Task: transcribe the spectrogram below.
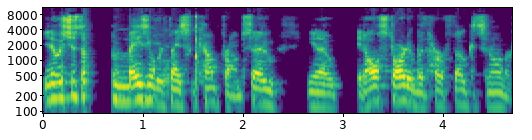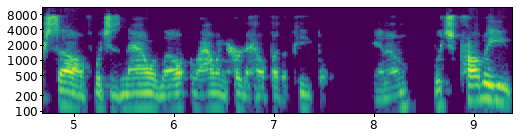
you know, it's just amazing where things can come from. So, you know, it all started with her focusing on herself, which is now allowing her to help other people, you know, which probably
